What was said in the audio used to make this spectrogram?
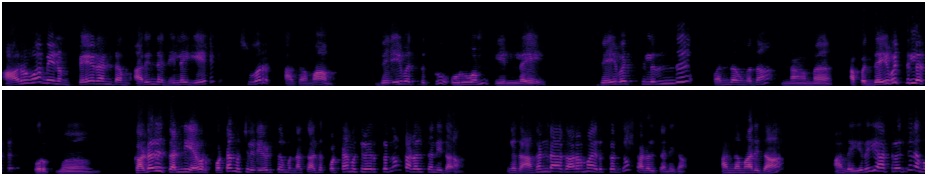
அருவம் எனும் பேரண்டம் அறிந்த நிலையே சுவர் அகமாம். தெய்வத்துக்கு உருவம் இல்லை. தெய்வத்திலிருந்து வந்தவங்க தான் நாம. அப்ப தெய்வத்துல ஒரு கடல் தண்ணிய ஒரு கொட்டாங்குச்சியில எடுத்தோம்னாக்கா அது கொட்டாங்குச்சியில இருக்கிறதும் கடல் தண்ணி தான். இங்க அகண்டாகாரமா இருக்கிறதும் கடல் தண்ணி தான். அந்த மாதிரிதான் அந்த இறையாற்றுறது நம்ம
